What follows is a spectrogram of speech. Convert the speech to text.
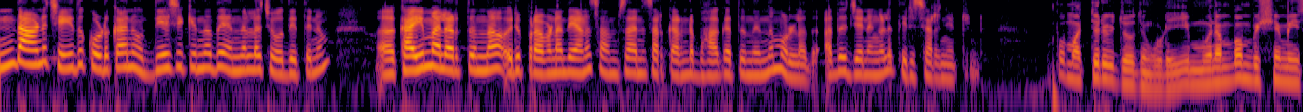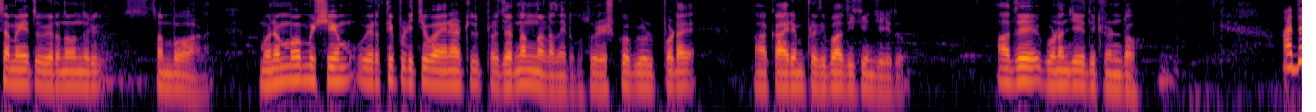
എന്താണ് ചെയ്തു കൊടുക്കാൻ ഉദ്ദേശിക്കുന്നത് എന്നുള്ള ചോദ്യത്തിനും കൈമലർത്തുന്ന ഒരു പ്രവണതയാണ് സംസ്ഥാന സർക്കാരിന്റെ ഭാഗത്ത് നിന്നും ഉള്ളത്. അത് ജനങ്ങൾ തിരിച്ചറിഞ്ഞിട്ടുണ്ട്. ഇപ്പോൾ മറ്റൊരു ചോദ്യം കൂടി. ഈ മുനമ്പം വിഷയം ഈ സമയത്ത് ഉയർന്നു വന്നൊരു സംഭവമാണ്. മുനമ്പം വിഷയം ഉയർത്തിപ്പിടിച്ച് വയനാട്ടിൽ പ്രചരണം നടന്നിരുന്നു. സുരേഷ് ഗോപി ഉൾപ്പെടെ ആ കാര്യം പ്രതിപാദിക്കുകയും ചെയ്തു. അത് ഗുണം ചെയ്തിട്ടുണ്ടോ? അത്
